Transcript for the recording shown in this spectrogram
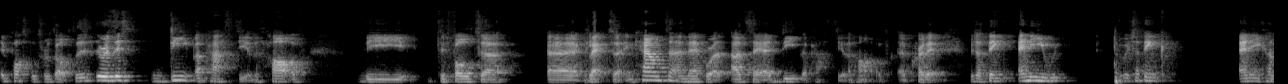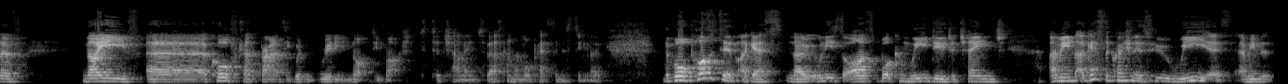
impossible to resolve. So there is this deep opacity at the heart of the defaulter uh, collector encounter, and therefore I'd say a deep opacity at the heart of, of credit, which I think any, which I think any kind of naive uh, call for transparency would really not do much to, to challenge. So that's kind of more pessimistic note. The more positive, I guess, note, we need to ask what can we do to change. I mean, I guess the question is who we is. I mean,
